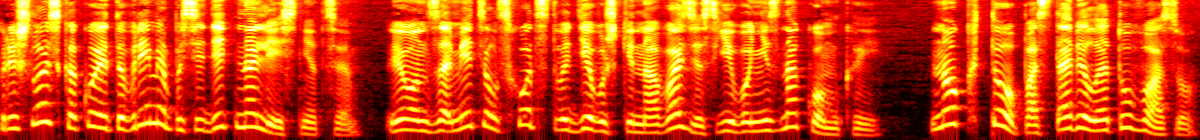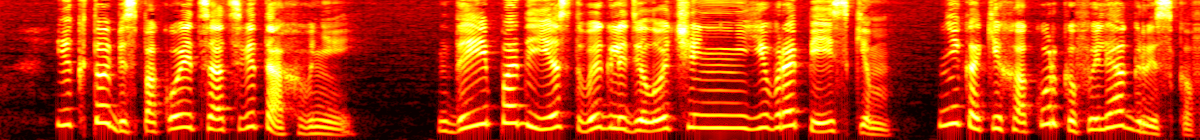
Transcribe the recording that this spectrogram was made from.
Пришлось какое-то время посидеть на лестнице, и он заметил сходство девушки на вазе с его незнакомкой. Но кто поставил эту вазу? И кто беспокоится о цветах в ней? Да и подъезд выглядел очень европейским. Никаких окурков или огрызков.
